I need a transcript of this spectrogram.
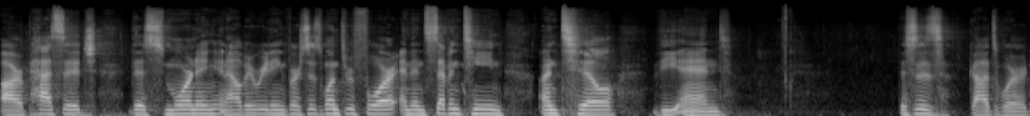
our passage this morning, and I'll be reading verses 1 through 4 and then 17 until the end. This is God's word.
